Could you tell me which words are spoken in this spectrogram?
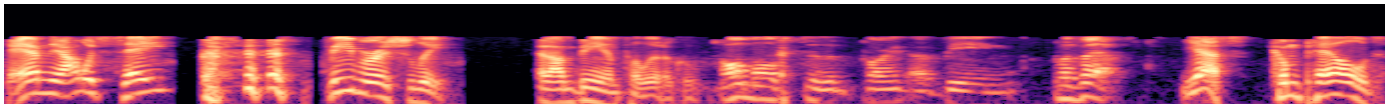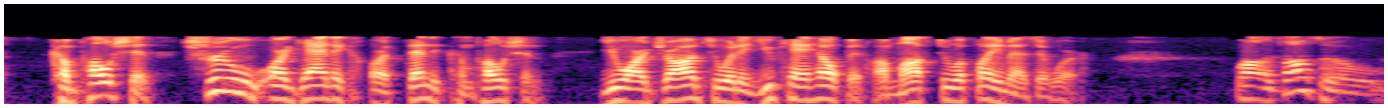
Damn near, I would say feverishly. And I'm being political. Almost to the point of being possessed. Yes, compelled, compulsion, true, organic, authentic compulsion. You are drawn to it and you can't help it. A moth to a flame, as it were. Well, it's also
